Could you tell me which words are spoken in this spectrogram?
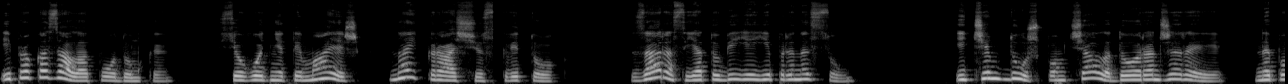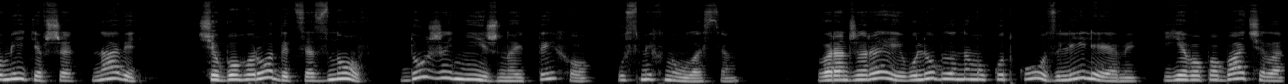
і проказала подумки Сьогодні ти маєш найкращу з квіток. Зараз я тобі її принесу. І чим душ помчала до оранжереї, не помітивши навіть, що Богородиця знов дуже ніжно й тихо усміхнулася. В оранжереї в улюбленому кутку з ліліями Єва побачила,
